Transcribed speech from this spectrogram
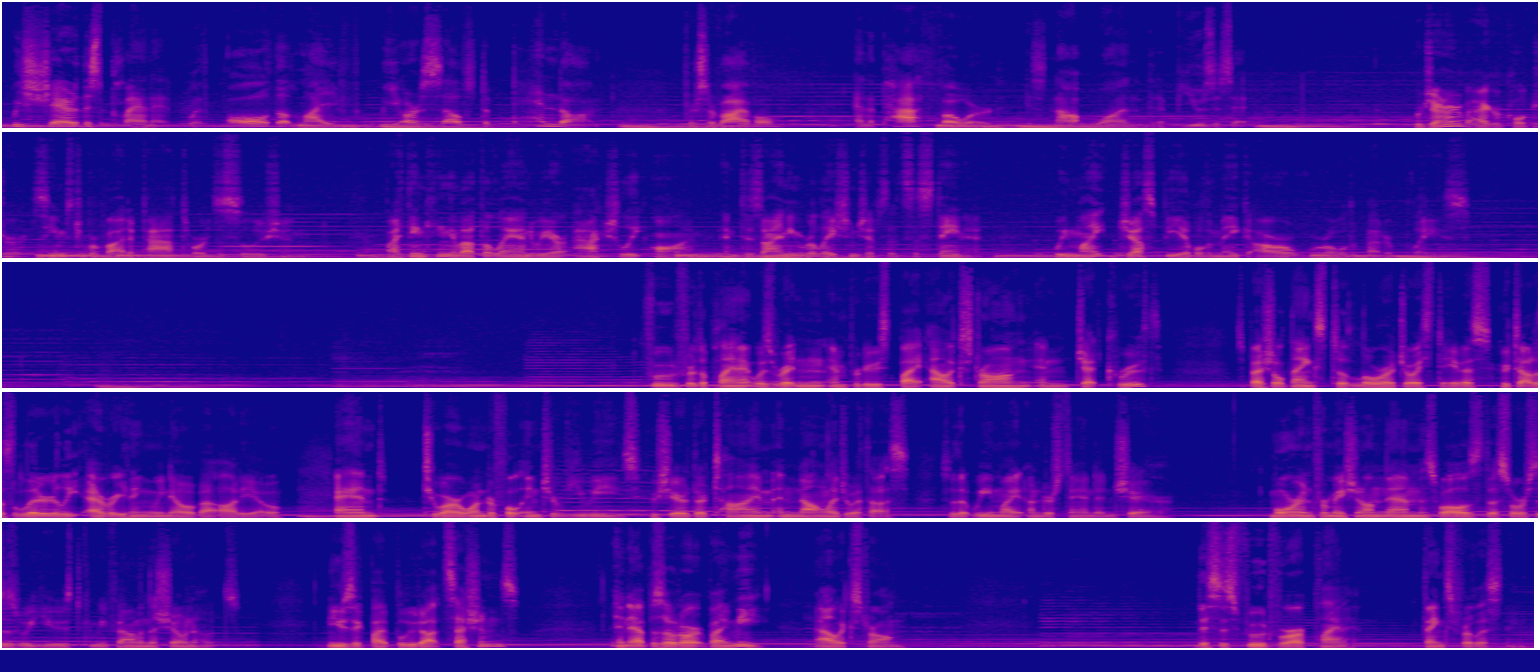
We share this planet with all the life we ourselves depend on for survival, and the path forward is not one that abuses it. Regenerative agriculture seems to provide a path towards a solution. By thinking about the land we are actually on and designing relationships that sustain it, we might just be able to make our world a better place. Food for the Planet was written and produced by Alex Strong and Jett Carruth. Special thanks to Laura Joyce Davis, who taught us literally everything we know about audio. And to our wonderful interviewees who shared their time and knowledge with us so that we might understand and share. More information on them, as well as the sources we used, can be found in the show notes. Music by Blue Dot Sessions, and episode art by me, Alex Strong. This is Food for Our Planet. Thanks for listening.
